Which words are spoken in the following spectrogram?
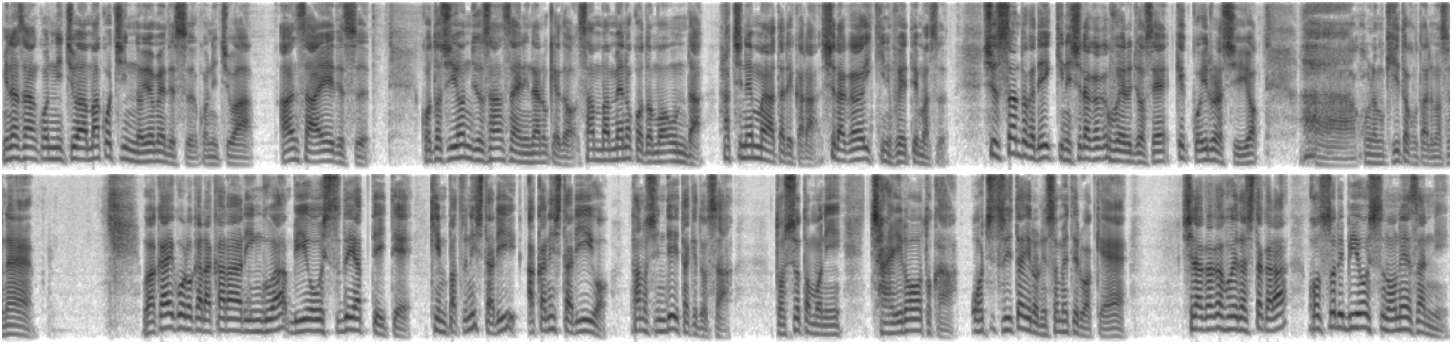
皆さんこんにちは。まこちんの嫁です。こんにちは。アンサー A です。今年43歳になるけど3番目の子供を産んだ。8年前あたりから白髪が一気に増えています。出産とかで一気に白髪が増える女性結構いるらしいよ。ああこれも聞いたことありますね。若い頃からカラーリングは美容室でやっていて金髪にしたり赤にしたりを楽しんでいたけどさ年とともに茶色とか落ち着いた色に染めてるわけ。白髪が増えだしたからこっそり美容室のお姉さんに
